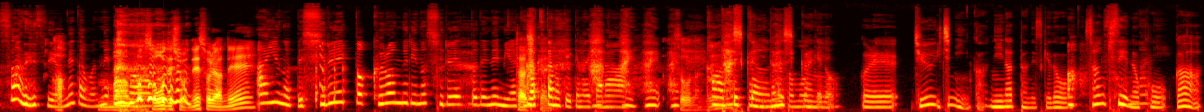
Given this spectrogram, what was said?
そうですよね、多分ね。まあまあのそうでしょうね。そりゃね。ああいうのってシルエット、黒塗りのシルエットでね、見分けがつかなきゃいけないから、はい、はい、はい。そうだね。変わってっちゃうんだと思うけ確かにど。これ、11人か、になったんですけどあ、3期生の子が、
